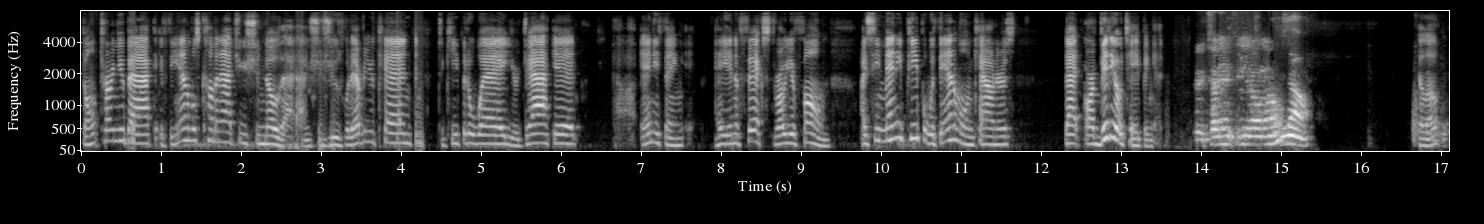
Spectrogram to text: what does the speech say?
Don't turn your back. If the animal's coming at you, you should know that. You should use whatever you can to keep it away, your jacket, uh, anything. Hey, in a fix, throw your phone. I see many people with animal encounters that are videotaping it. Did I tell you anything you don't know? No. Hello?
